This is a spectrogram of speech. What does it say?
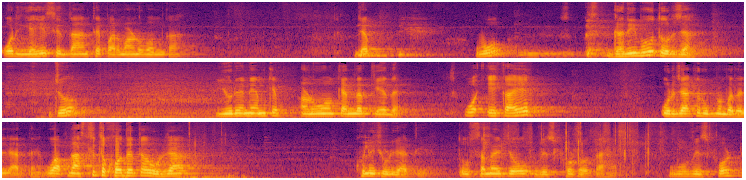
और यही सिद्धांत है परमाणु बम का जब वो घनीभूत ऊर्जा जो यूरेनियम के अणुओं के अंदर कैद है, वो एकाएक ऊर्जा के रूप में बदल जाते हैं। वो अपना अस्तित्व खो देते हैं और ऊर्जा खुली छूट जाती है। तो उस समय जो विस्फोट होता है, वो विस्फोट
